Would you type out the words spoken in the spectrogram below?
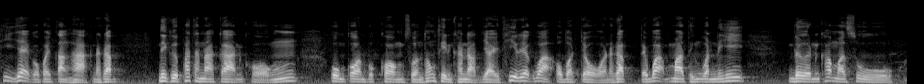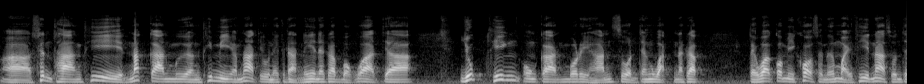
ที่แยกออกไปต่างหากนะครับนี่คือพัฒนาการขององค์กรปกครองส่วนท้องถิ่นขนาดใหญ่ที่เรียกว่าอบจนะครับแต่ว่ามาถึงวันนี้ เดินเข้ามาสู่เส้นทางที่นักการเมืองที่มีอำนาจอยู่ในขณะนี้นะครับ บอกว่าจะยุบทิ้งองค์การบริหารส่วนจังหวัดนะครับ แต่ว่าก็มีข้อเสนอใหม่ที่น่าสนใจ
